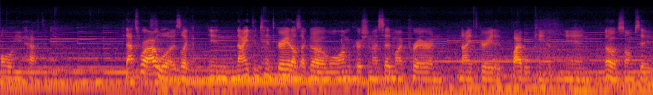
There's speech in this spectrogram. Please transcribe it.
all you have to do. That's where I was. Like in ninth and 10th grade, I was like, oh, well, I'm a Christian. I said my prayer in ninth grade at Bible camp, and oh, so I'm saved.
